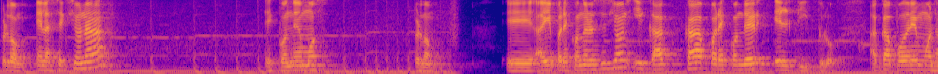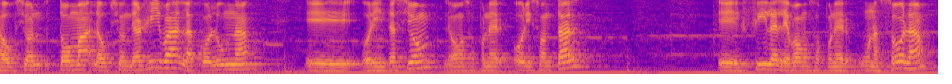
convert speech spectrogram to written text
perdón, en la sección A escondemos, perdón, ahí para esconder la sección y acá para esconder el título. Acá podremos la opción, toma la opción de arriba, la columna orientación, le vamos a poner horizontal eh, fila le vamos a poner una sola.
